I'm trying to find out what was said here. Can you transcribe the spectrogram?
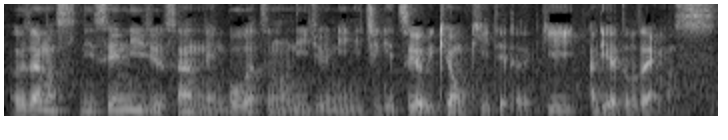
おはようございます。2023年5月の22日月曜日、今日も聞いていただきありがとうございます。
